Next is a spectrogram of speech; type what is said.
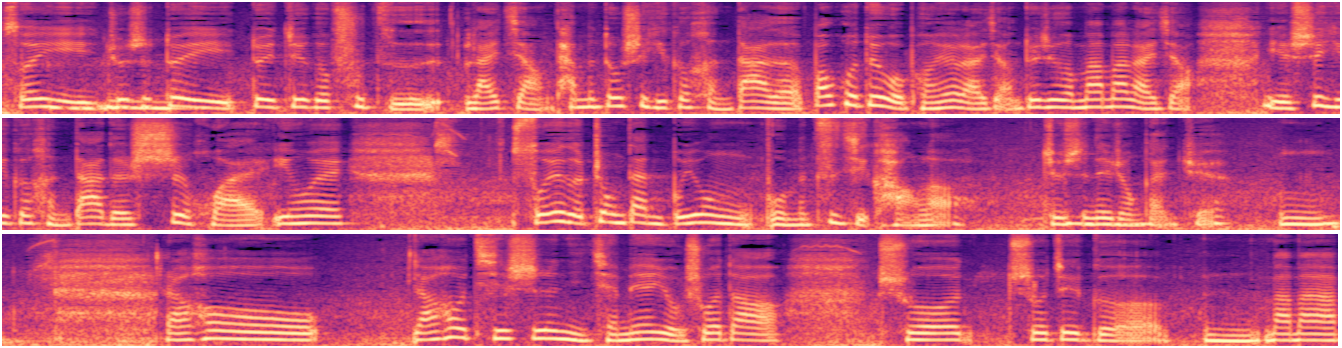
所以就是对对这个父子来讲，他们都是一个很大的，包括对我朋友来讲，对这个妈妈来讲，也是一个很大的释怀，因为所有的重担不用我们自己扛了，就是那种感觉，嗯，然后。然后其实你前面有说到，说说这个，嗯，妈妈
